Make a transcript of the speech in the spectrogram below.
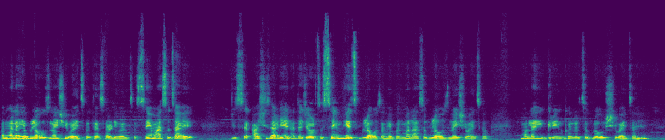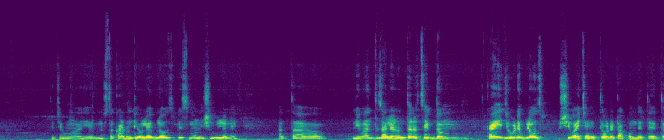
पण मला हे ब्लाऊज नाही शिवायचं त्या साडीवरचं. सेम असंच आहे. जी अशी साडी आहे ना त्याच्यावरचं सेम हेच ब्लाऊज आहे. पण मला असं ब्लाऊज नाही शिवायचं. मला हे ग्रीन कलरचं ब्लाऊज शिवायचं आहे. त्याच्यामुळं हे नुसतं काढून ठेवलं आहे ब्लाऊज पीस म्हणून शिवलं नाही. आता निवांत झाल्यानंतरच एकदम काय जेवढे ब्लाऊज शिवायचे आहेत तेवढे टाकून देता येतं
